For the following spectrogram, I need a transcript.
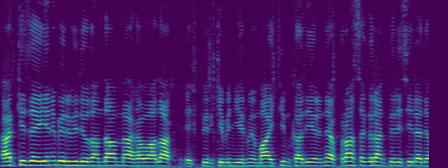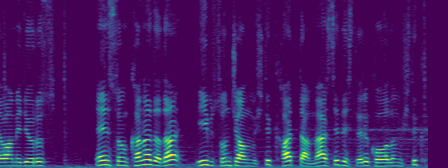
Herkese yeni bir videodan daha merhabalar. F1 2020 My Team kariyerine Fransa Grand Prix ile devam ediyoruz. En son Kanada'da iyi bir sonuç almıştık. Hatta Mercedesleri kovalamıştık.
